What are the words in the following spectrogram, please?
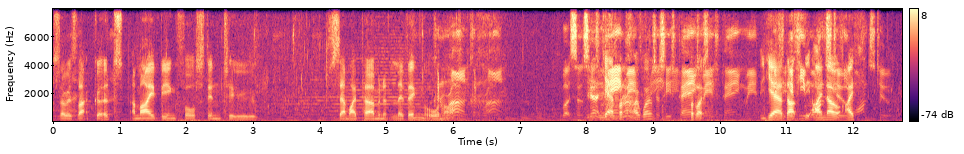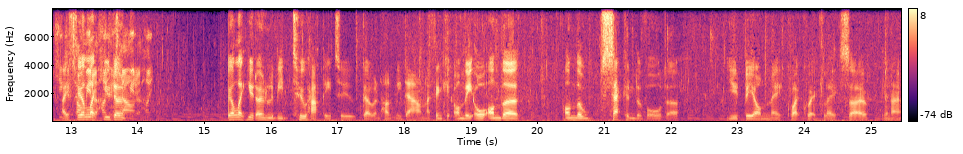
So is that good? Am I being forced into semi-permanent living or couldn't not? run, couldn't run. But since Yeah, he's yeah, paying but me, I won't- since he's paying but I- me, he's paying me. Yeah, if, that if the- I know, To, I- he I feel like you don't- I feel like you'd only be too happy to go and hunt me down. I think on the or on the on the second of order, you'd be on me quite quickly. So you know.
